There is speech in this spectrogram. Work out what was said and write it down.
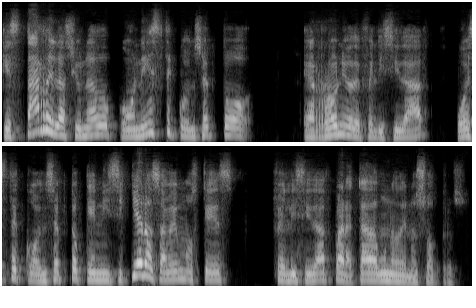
que está relacionado con este concepto erróneo de felicidad o este concepto que ni siquiera sabemos qué es felicidad para cada uno de nosotros.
